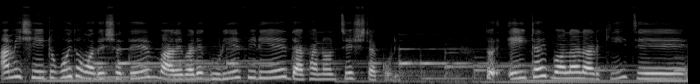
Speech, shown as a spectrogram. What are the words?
আমি সেইটুকুই তোমাদের সাথে বারে বারে ঘুরিয়ে ফিরিয়ে দেখানোর চেষ্টা করি। তো এইটাই বলার আর কি যে,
